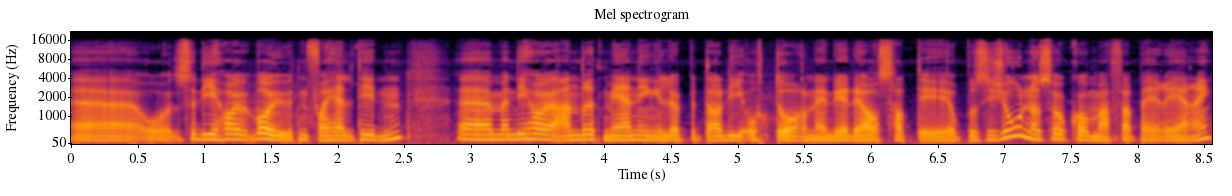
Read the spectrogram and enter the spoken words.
Så de var jo utenfor hele tiden. Men de har jo endret mening i løpet av de åtte årene de har satt i opposisjon, og så kom Frp i regjering.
